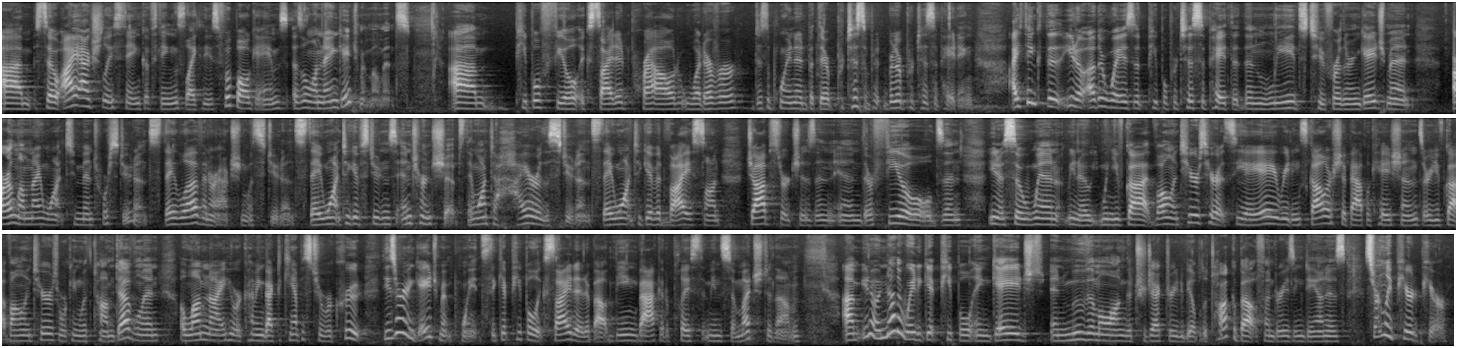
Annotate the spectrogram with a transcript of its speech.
Um, so I actually think of things like these football games as alumni engagement moments. Um, people feel excited, proud, whatever, disappointed, but they're, but they're participating. I think that, you know, other ways that people participate that then leads to further engagement our alumni want to mentor students. They love interaction with students. They want to give students internships. They want to hire the students. They want to give advice on job searches in, in their fields. And, you know, so when, you know, when you've got volunteers here at CAA reading scholarship applications, or you've got volunteers working with Tom Devlin, alumni who are coming back to campus to recruit, these are engagement points that get people excited about being back at a place that means so much to them. Um, you know, another way to get people engaged and move them along the trajectory to be able to talk about fundraising, Dan, is certainly peer-to-peer.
